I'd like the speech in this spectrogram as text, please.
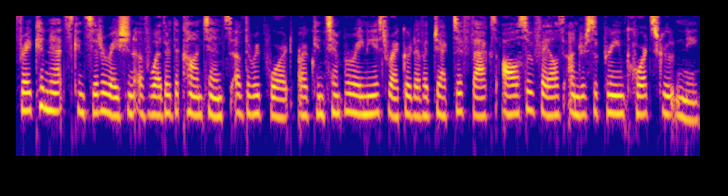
Freycinet's consideration of whether the contents of the report are a contemporaneous record of objective facts also fails under Supreme Court scrutiny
